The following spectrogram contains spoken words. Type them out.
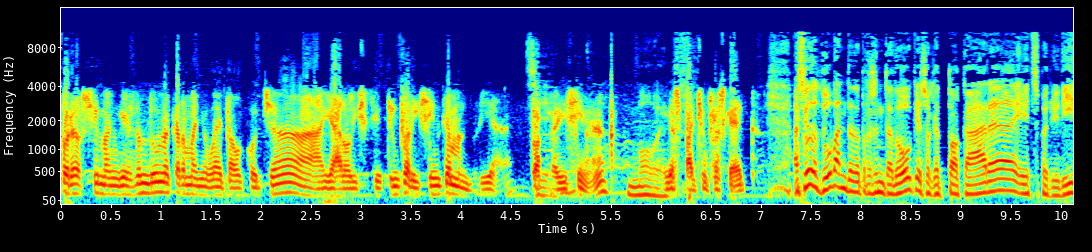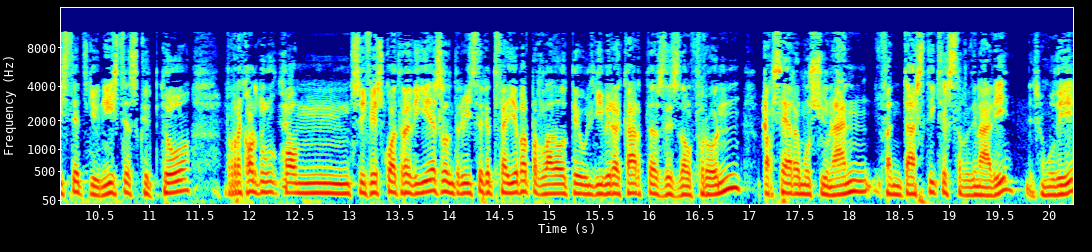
però si m'hagués d'endur una carmanyoleta al cotxe, eh, ja a l'estiu tinc claríssim que m'enduria, eh? Sí. claríssim, eh? Molt bé. Gaspatxo fresquet. Escolta, tu, banda de presentador, que és el que et toca ara, ets periodista, ets guionista, escriptor. Recordo com si fes quatre dies l'entrevista que et feia per parlar del teu llibre Cartes des del front, per ser emocionant, fantàstic, extraordinari, deixa'm-ho dir,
